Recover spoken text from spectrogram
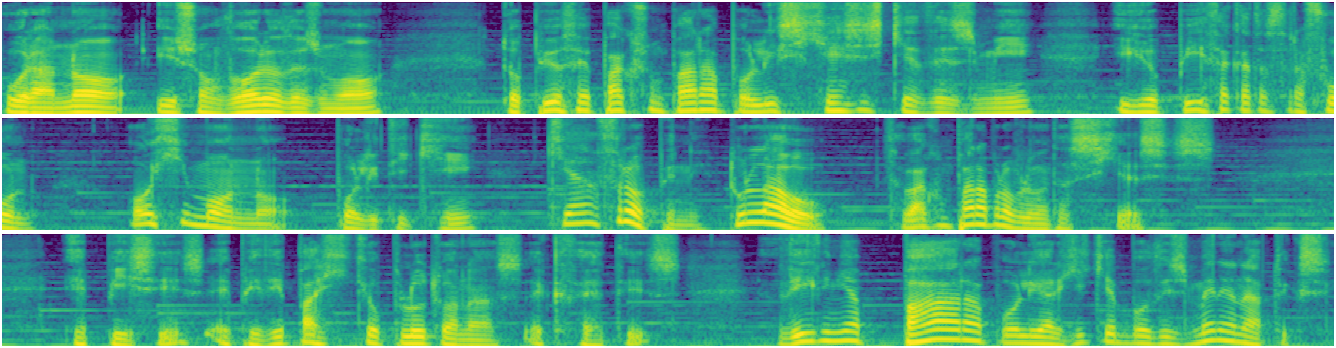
ουρανό ίσον βόρειο δεσμό, το οποίο θα υπάρξουν πάρα πολλοί σχέσεις και δεσμοί οι οποίοι θα καταστραφούν. Όχι μόνο πολιτικοί και ανθρώπινοι, του λαού. Θα υπάρχουν πάρα προβλήματα στις σχέσεις. Επίσης, επειδή υπάρχει και ο πλούτονας εκθέτης, δείχνει μια πάρα πολύ αρχή και εμποδισμένη ανάπτυξη.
